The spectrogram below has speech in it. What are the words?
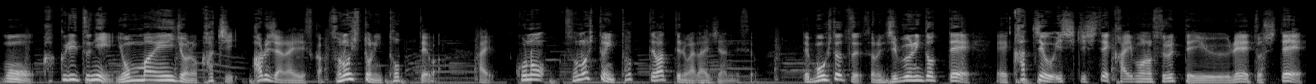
もう確実に4万円以上の価値あるじゃないですか。その人にとっては。この、その人にとってはっていうのが大事なんですよ。で、もう一つ、その自分にとって、えー価値を意識して買い物するっていう例として、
